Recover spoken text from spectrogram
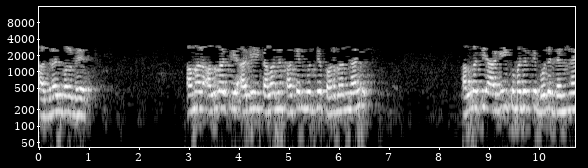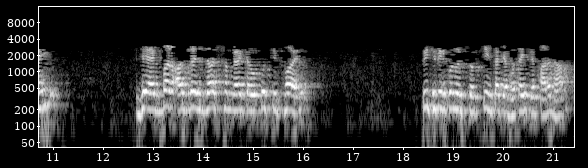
আজরাইল বলবে, আমার আল্লাহ কি আগেই কালামে পাকের মধ্যে ফরমান নাই? আল্লাহ কি আগেই তোমাদেরকে বলে দেন নাই? যে একবার আজরাইল যার সামনে একটা উপস্থিত হয়, পৃথিবীর কোন শক্তি তাকে হটাইতে পারে না।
